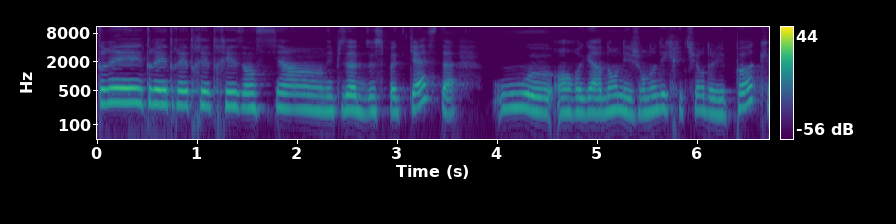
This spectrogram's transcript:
très très très très très anciens épisodes de ce podcast ou euh, en regardant les journaux d'écriture de l'époque.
